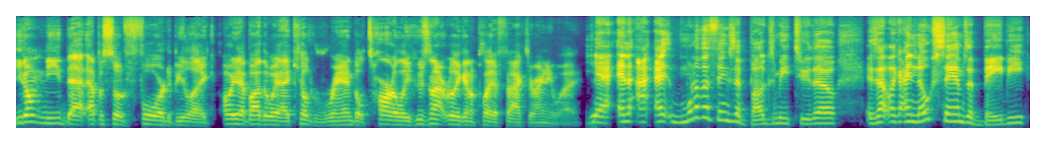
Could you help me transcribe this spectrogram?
you don't need that episode four to be like, oh yeah, by the way, I killed Randyll Tarly, who's not really going to play a factor anyway. Yeah, and I, I, one of the things that bugs me too, though, is that like I know Sam's a baby,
